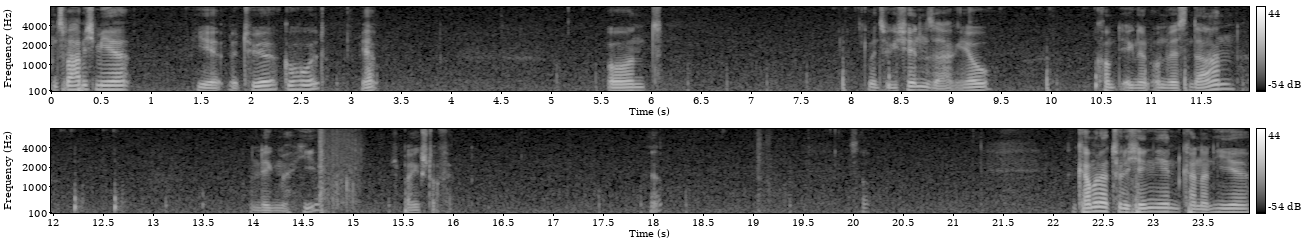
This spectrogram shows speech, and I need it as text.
und zwar habe ich mir hier eine Tür geholt, ja. Und gehen wir jetzt wirklich hin, sagen, yo, kommt irgendein Unwissender an. Dann legen wir hier Sprengstoff Ja. So. Dann kann man natürlich hingehen, kann dann hier...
